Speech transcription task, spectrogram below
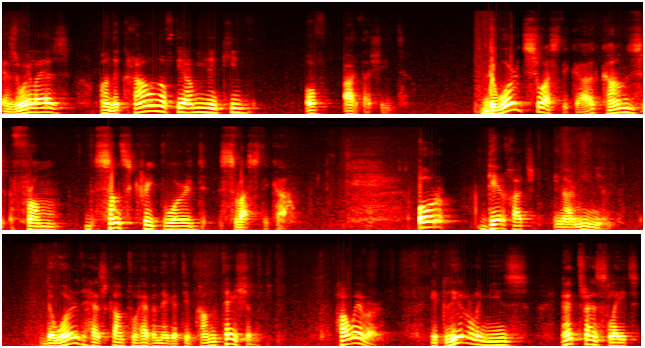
as well as on the crown of the Armenian king of Artashid. The word swastika comes from the Sanskrit word svastika or gerhach in Armenian the word has come to have a negative connotation. However, it literally means and translates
